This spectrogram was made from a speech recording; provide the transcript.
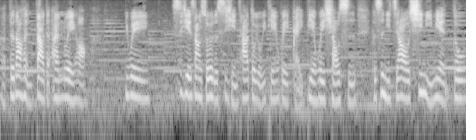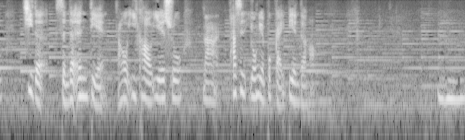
呃得到很大的安慰哈。因为世界上所有的事情，它都有一天会改变，会消失。可是你只要心里面都记得神的恩典。然后依靠耶稣，那他是永远不改变的哈。嗯哼，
